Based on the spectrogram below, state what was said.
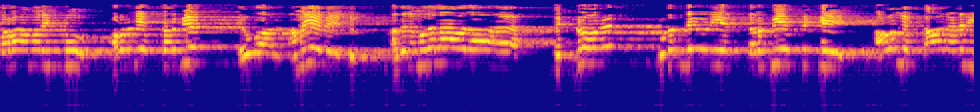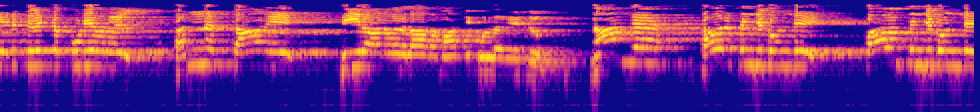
பராமரிப்பு அவருடைய தர்பியர் எவ்வாறு அமைய வேண்டும்? அதுல முதலாவதாக பெற்றோர்கள் குழந்தையுடைய தர்பியத்துக்கு அவங்க காலடி எடுத்து வைக்கக்கூடியவர்கள் தன்னைத்தானே சீரானவர்களாக மாற்றிக்கொள்ள வேண்டும். நாங்க தவறு செஞ்சு கொண்டு பாவம் செஞ்சு கொண்டு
